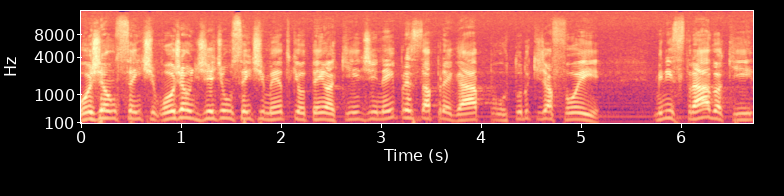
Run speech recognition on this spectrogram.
Hoje é, um senti... Hoje é um dia de um sentimento que eu tenho aqui de nem precisar pregar por tudo que já foi ministrado aqui,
